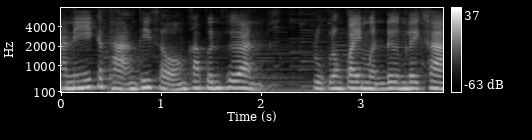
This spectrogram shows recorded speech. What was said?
อันนี้กระถางที่สองค่ะเพื่อนๆ ปลูกลงไปเหมือนเดิมเลยค่ะ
